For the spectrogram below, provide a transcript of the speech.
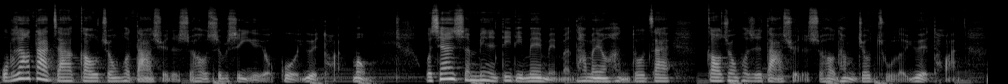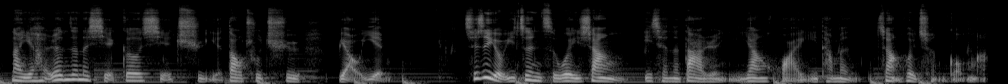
我不知道大家高中或大学的时候是不是也有过乐团梦？我现在身边的弟弟妹妹们，他们有很多在高中或是大学的时候，他们就组了乐团，那也很认真的写歌写曲，也到处去表演。其实有一阵子，我也像以前的大人一样怀疑他们这样会成功吗？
